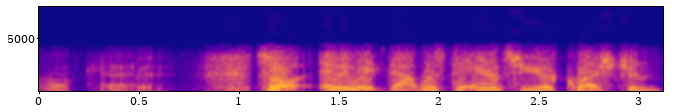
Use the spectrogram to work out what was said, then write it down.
Okay. Okay. So anyway, that was to answer your question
